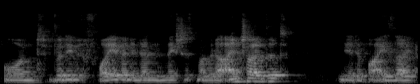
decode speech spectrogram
Und würde mich freuen, wenn ihr dann nächstes Mal wieder einschaltet ihr dabei seid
